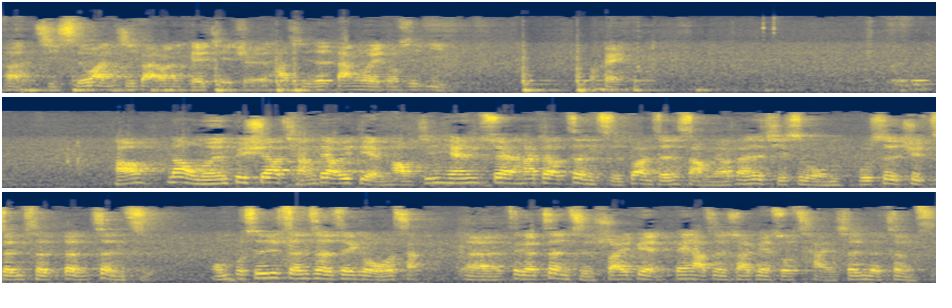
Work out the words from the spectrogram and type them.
呃几十万、几百万可以解决的，它其实单位都是亿。OK，好，那我们必须要强调一点，哈，今天虽然它叫正子断层扫描，但是其实我们不是去侦测正正子，我们不是去侦测这个我产。呃，这个正子衰变、贝塔正衰变所产生的正子，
